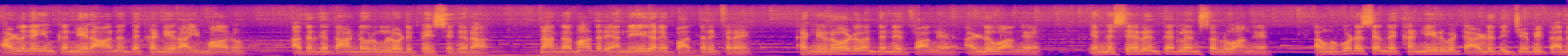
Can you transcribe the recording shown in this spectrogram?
அழுகையின் கண்ணீர் ஆனந்த கண்ணீராய் மாறும். அதற்கு ஆண்டவர் உங்களோடு பேசுகிறார். நான் அந்த மாதிரி அநேகரை பார்த்திருக்கிறேன். கண்ணீரோடு வந்து நிற்பாங்க அழுவாங்க. என்ன சேருன்னு தெரியலன்னு சொல்லுவாங்க. அவங்க கூட சேர்ந்து கண்ணீர் விட்டு அழுது ஜெபித்து அனுப்பி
